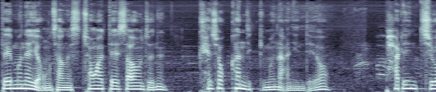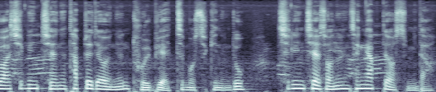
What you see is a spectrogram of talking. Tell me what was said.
때문에 영상을 시청할 때 사운드는 쾌적한 느낌은 아닌데요. 8인치와 10인치에는 탑재되어 있는 돌비 애트모스 기능도 7인치에서는 생략되었습니다.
